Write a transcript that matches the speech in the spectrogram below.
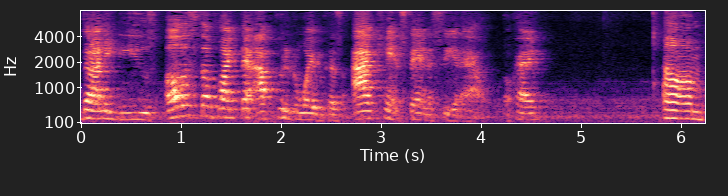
that I need to use. Other stuff like that, I put it away because I can't stand to see it out, okay? Um,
